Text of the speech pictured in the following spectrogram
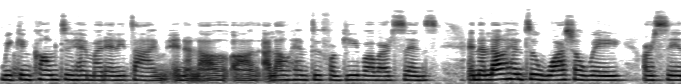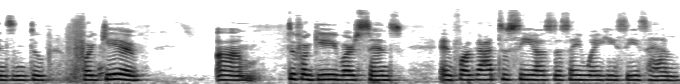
we can come to him at any time and allow uh, allow him to forgive our sins and allow him to wash away our sins and to forgive um, to forgive our sins and for God to see us the same way he sees him.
